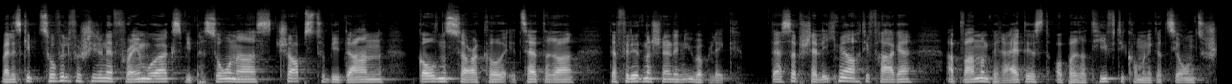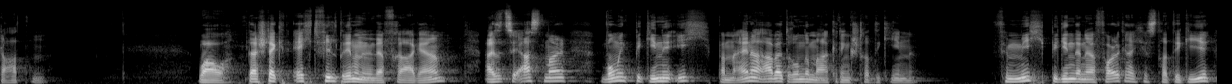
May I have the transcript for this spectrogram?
Weil es gibt so viele verschiedene Frameworks wie Personas, Jobs to be done, Golden Circle etc., da verliert man schnell den Überblick. Deshalb stelle ich mir auch die Frage, ab wann man bereit ist, operativ die Kommunikation zu starten. Wow, da steckt echt viel drinnen in der Frage. Also zuerst mal, womit beginne ich bei meiner Arbeit rund um Marketingstrategien? Für mich beginnt eine erfolgreiche Strategie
